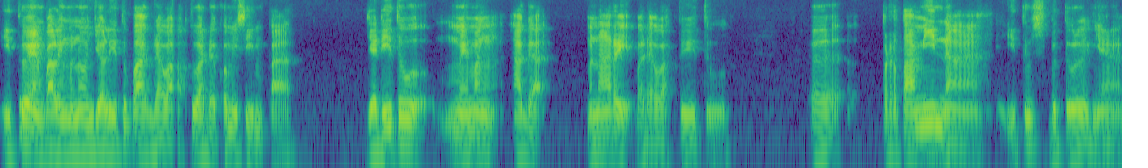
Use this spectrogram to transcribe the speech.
Itu yang paling menonjol itu pada waktu ada komisi 4 jadi itu memang agak menarik pada waktu itu. Eh, Pertamina itu sebetulnya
